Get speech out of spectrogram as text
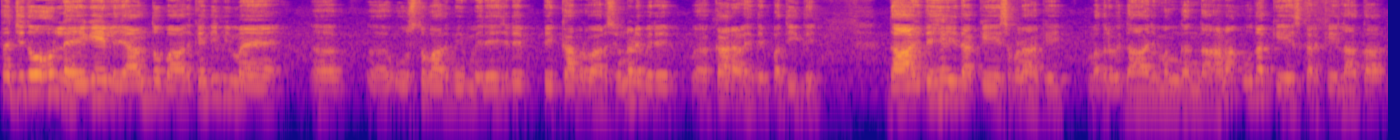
ਤਾਂ ਜਦੋਂ ਉਹ ਲੈ ਗਏ, ਲਿਜਾਣ ਤੋਂ ਬਾਅਦ ਕਹਿੰਦੀ ਵੀ ਮੈਂ ਉਸ ਤੋਂ ਬਾਅਦ ਵੀ ਮੇਰੇ ਜਿਹੜੇ ਪੇਕਾ ਪਰਿਵਾਰ ਸੀ, ਉਹਨਾਂ ਨੇ ਮੇਰੇ ਘਰ ਵਾਲੇ ਦੇ ਪਤੀ ਤੇ ਦਾਜ ਦਹੇਜ ਦਾ ਕੇਸ ਬਣਾ ਕੇ, ਮਤਲਬ ਦਾਜ ਮੰਗਣ ਦਾ, ਹਨਾ, ਉਹਦਾ ਕੇਸ ਕਰਕੇ ਲਾਤਾ।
